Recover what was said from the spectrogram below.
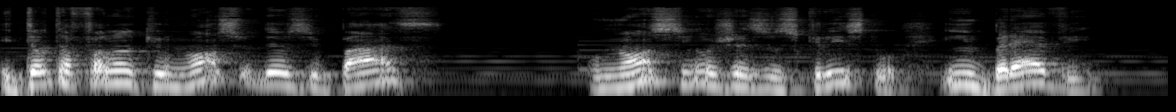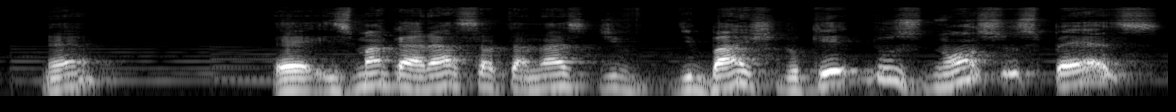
Então está falando que o nosso Deus de paz, o nosso Senhor Jesus Cristo, em breve, né, é, esmagará Satanás de, debaixo do que? Dos nossos pés.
